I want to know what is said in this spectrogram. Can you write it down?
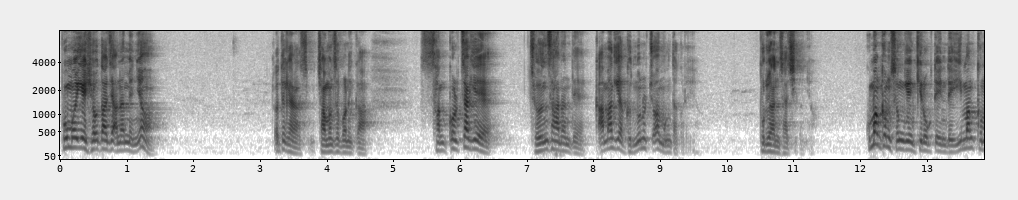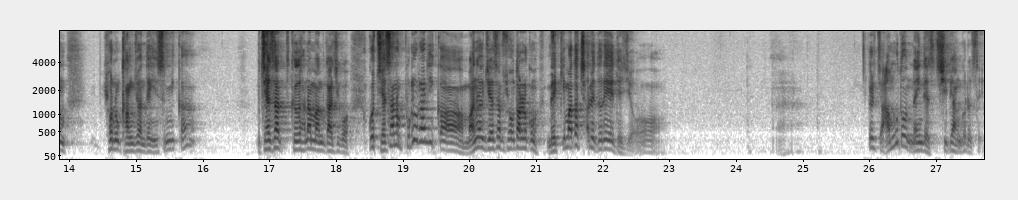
부모에게 효도하지 않으면요, 어떻게 하겠습니까? 자문서 보니까 산골짜기에 전사하는데 까마귀가 그 눈을 쪼아먹는다 그래요. 불효한 자식은요. 그만큼 성경에 기록되어 있는데 이만큼 효를 강조한 데 있습니까? 제사 그 하나만 가지고 그 제사는 불효라니까 만약 제사를 효달라고 몇 끼마다 차려드려야 되죠. 그렇지 아무도 내 인데서 시비 안 걸었어요.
